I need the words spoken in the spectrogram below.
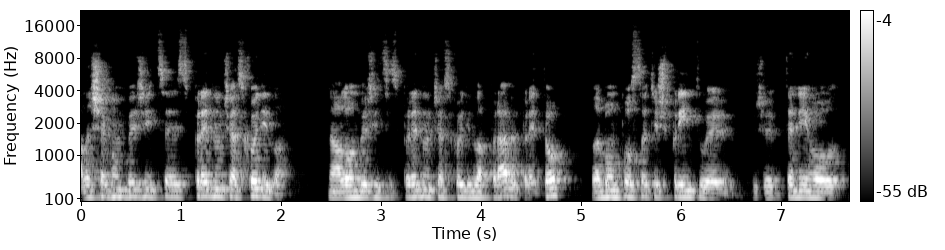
ale však on beží cez prednú časť chodidla. No ale on beží cez prednú časť chodidla práve preto, lebo on v podstate šprintuje, že ten jeho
